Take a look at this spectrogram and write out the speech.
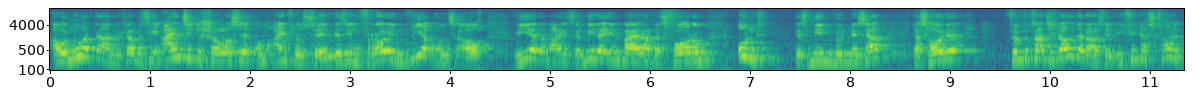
Aber nur dann, ich glaube, es ist die einzige Chance, um Einfluss zu nehmen. Deswegen freuen wir uns auch, wir, da meine ich der Mieterinnenbeirat, das Forum und das Mietenbündnis, ja, dass heute 25 Leute da sind. Ich finde das toll.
